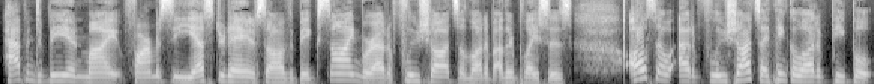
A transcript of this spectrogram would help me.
happened to be in my pharmacy yesterday and saw the big sign, we're out of flu shots. A lot of other places also out of flu shots. I think a lot of people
